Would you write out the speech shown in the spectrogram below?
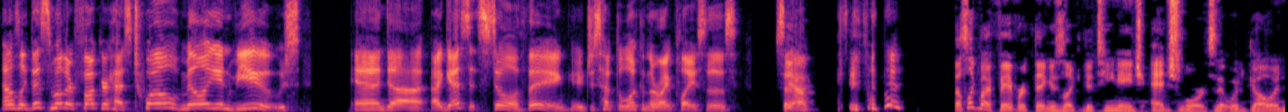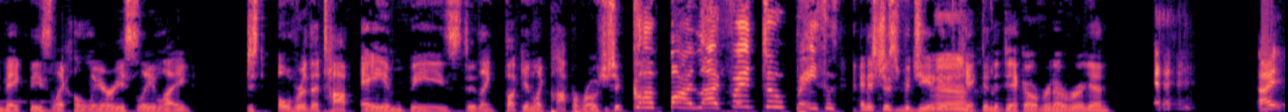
And I was like, this motherfucker has 12 million views. And uh, I guess it's still a thing. You just have to look in the right places. So, Yeah. That's like my favorite thing is like the teenage edge lords that would go and make these like hilariously like just over the top AMVs to like fucking like Papa Roach. You should cut my life in two pieces, and it's just Vegeta Yeah. getting kicked in the dick over and over again. I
